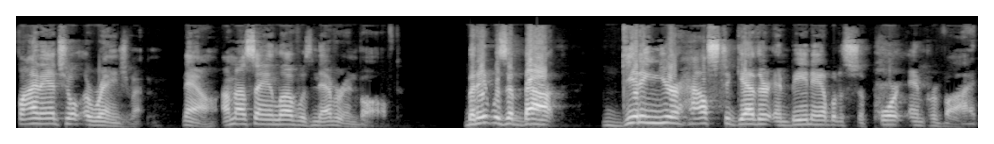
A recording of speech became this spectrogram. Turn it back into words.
financial arrangement. Now, I'm not saying love was never involved, but it was about getting your house together and being able to support and provide.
